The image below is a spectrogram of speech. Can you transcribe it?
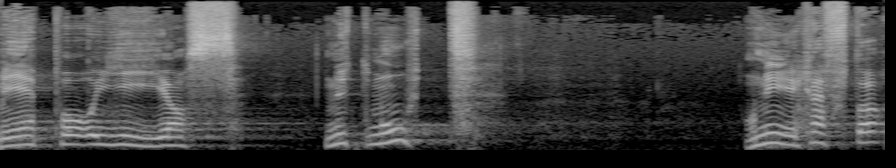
med på å gi oss nytt mot og nye krefter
